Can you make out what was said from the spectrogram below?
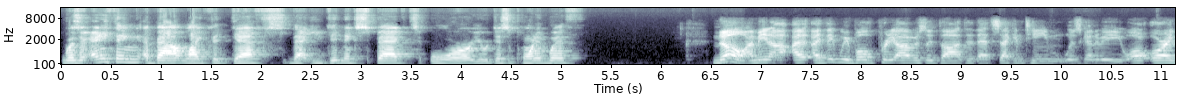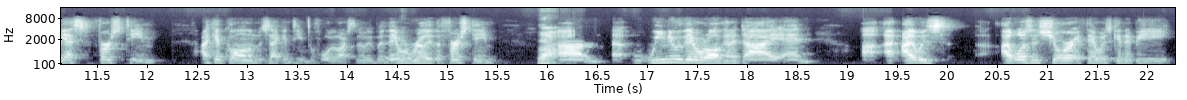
was there anything about like the deaths that you didn't expect or you were disappointed with? No, I mean, I, I think we both pretty obviously thought that that second team was going to be, or, or I guess first team. I kept calling them the second team before we watched the movie, but they were really the first team. Yeah. Um, uh, we knew they were all going to die, and I, I was I wasn't sure if there was going to be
